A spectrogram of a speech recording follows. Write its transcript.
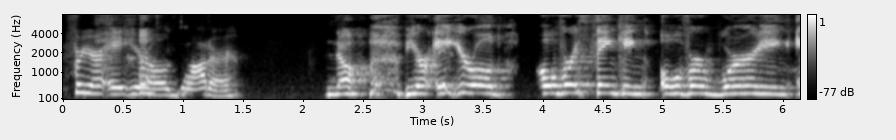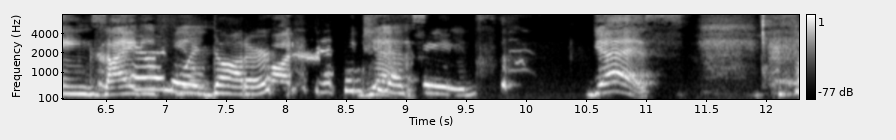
for your eight year old daughter. No, your eight year old overthinking, over worrying, anxiety. Paranoid daughter daughter. that thinks she has Yes. AIDS. Yes. So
